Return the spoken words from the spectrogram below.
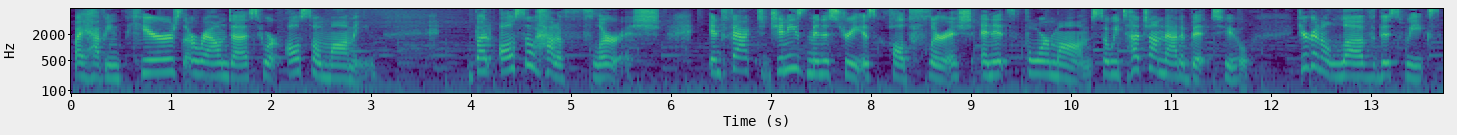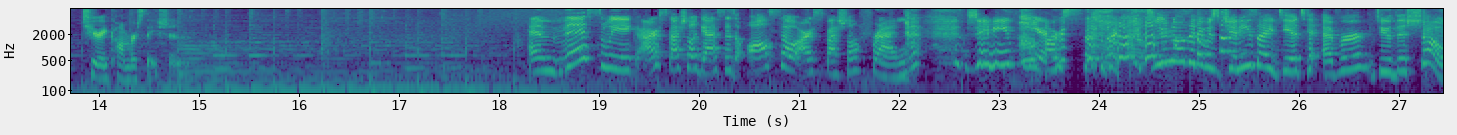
by having peers around us who are also momming, but also how to flourish. In fact, Jenny's ministry is called Flourish and it's for moms. So we touch on that a bit too. You're going to love this week's cheery conversation. And this week, our special guest is also our special friend, Jenny Pierce. Our special friend. Do you know that it was Jenny's idea to ever do this show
